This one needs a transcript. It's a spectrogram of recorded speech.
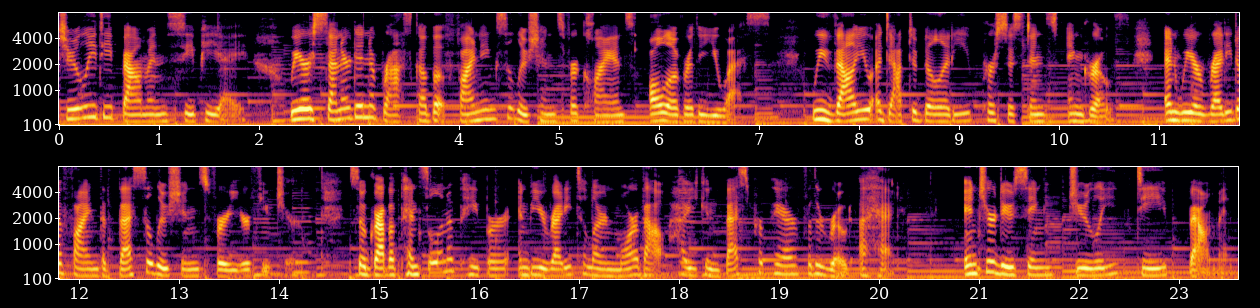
Julie D. Bauman, CPA. We are centered in Nebraska but finding solutions for clients all over the U.S. We value adaptability, persistence, and growth, and we are ready to find the best solutions for your future. So grab a pencil and a paper and be ready to learn more about how you can best prepare for the road ahead. Introducing Julie D. Bauman.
